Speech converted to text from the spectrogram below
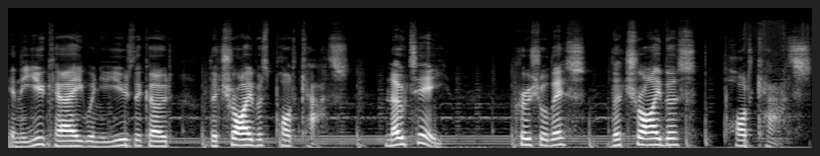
in the UK when you use the code the Tribus Podcast. No T. Crucial this, the Tribus Podcast.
